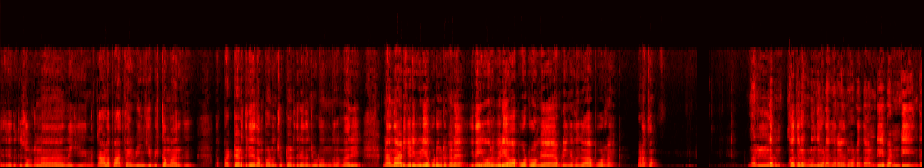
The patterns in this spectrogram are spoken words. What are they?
இது எதுக்கு சொல்கிறேன்னா இன்றைக்கி இந்த காலை பார்த்தேன். வீங்கி விக்கமாக இருக்குது பட்ட இடத்துலே தான் படும் சுட்ட இடத்துலே தான் சுடுவோங்கிற மாதிரி. நான் தான் அடிக்கடி வீடியோ போட்டுக்கிட்டு இருக்கேனே. இதையும் ஒரு வீடியோவாக போட்டுருவோமே அப்படிங்கிறதுக்காக போடுறேன். வணக்கம். நல்ல முக்கத்தில் விழுந்து கிடக்கிறேன் ரோட்டை தாண்டி வண்டி இந்த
